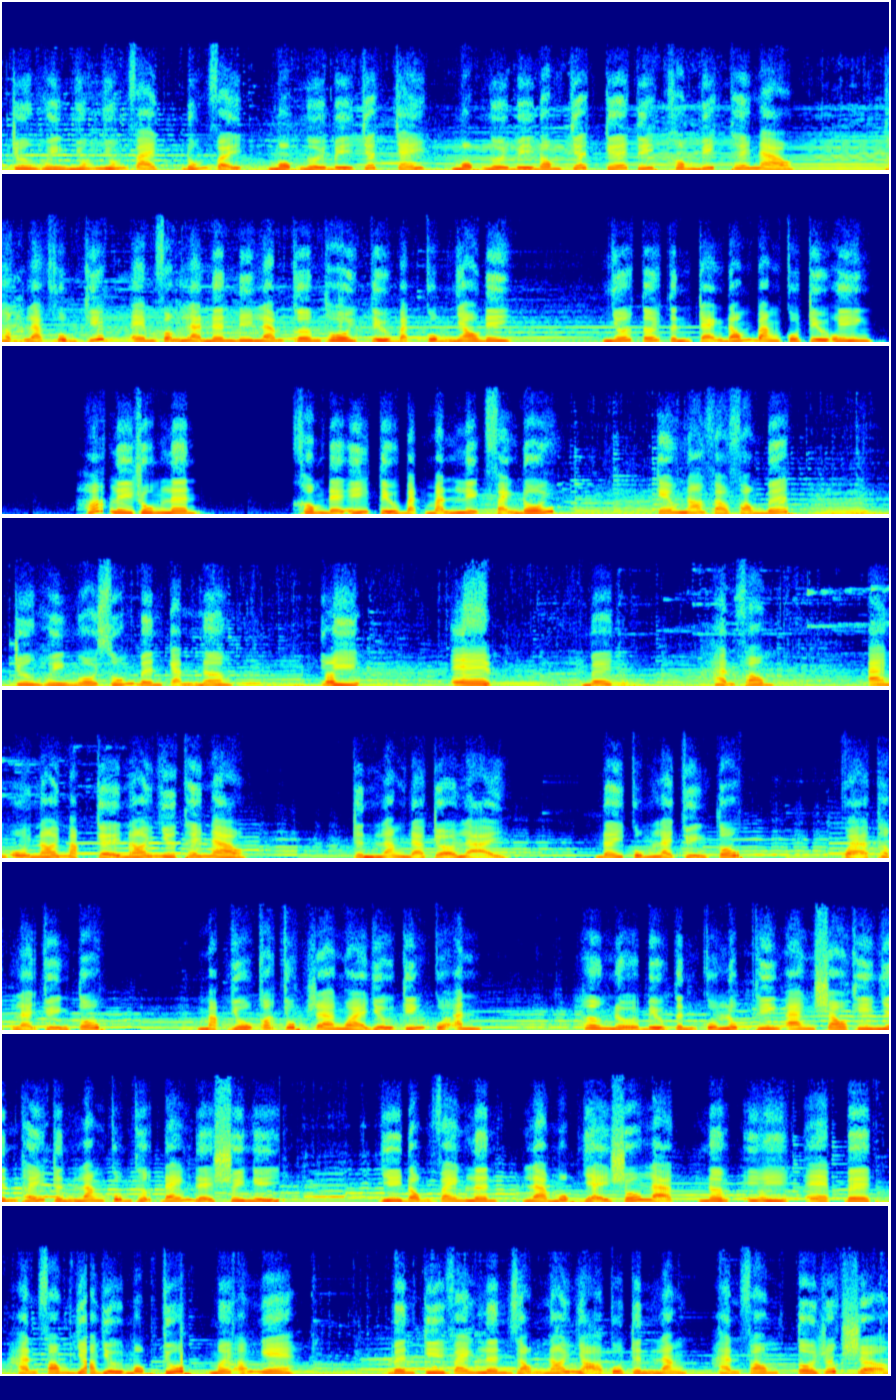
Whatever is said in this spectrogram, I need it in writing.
Trương Huyền nhún nhún vai, đúng vậy, một người bị chết cháy, một người bị đông chết kế tiếp không biết thế nào. Thật là khủng khiếp, em vẫn là nên đi làm cơm thôi, Tiểu Bạch cùng nhau đi. Nhớ tới tình trạng đóng băng của Triệu Uyên. Hoác ly run lên. Không để ý Tiểu Bạch mãnh liệt phản đối. Kéo nó vào phòng bếp. Trương Huyền ngồi xuống bên cạnh nơn. Y E B Hành Phong An ủi nói mặc kệ nói như thế nào Trình Lăng đã trở lại Đây cũng là chuyện tốt Quả thật là chuyện tốt Mặc dù có chút ra ngoài dự kiến của anh Hơn nữa biểu tình của Lục Thiên An sau khi nhìn thấy Trình Lăng cũng thực đáng để suy nghĩ Di động vang lên là một dãy số lạ, Nơn y, e, b, hành phong do dự một chút mới ấn nghe. Bên kia vang lên giọng nói nhỏ của Trình Lăng, hành phong, tôi rất sợ.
